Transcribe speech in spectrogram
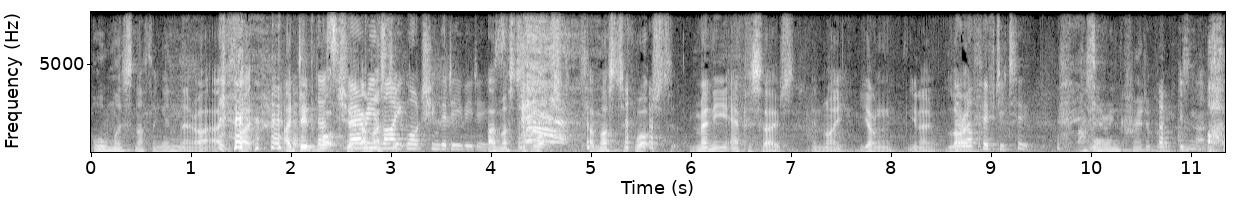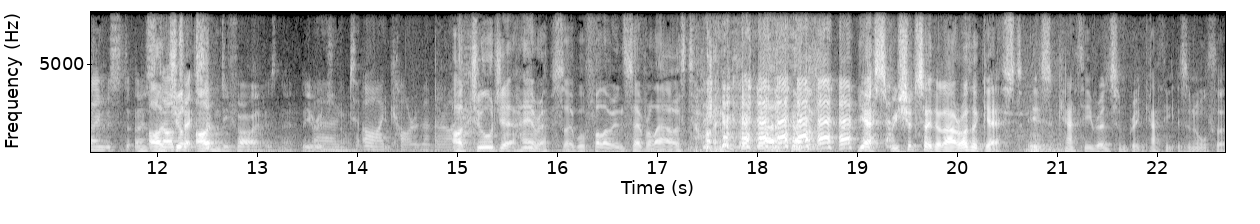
almost nothing in there. I, it's like, I did That's watch it. I very must like have, watching the DVDs. I must have watched. I must have watched many episodes in my young, you know, life. There are life. 52. Oh, they're incredible. Isn't that the same as uh, Star Jo- Trek our- seventy five? Isn't it the original? And- oh, I can't remember. Our Georgette Heyer episode will follow in several hours' time. yes, we should say that our other guest is Cathy Rentzenbrink. Cathy is an author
